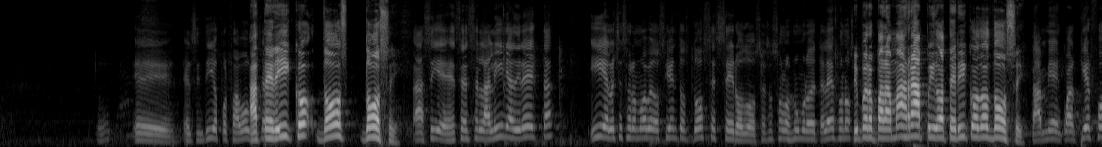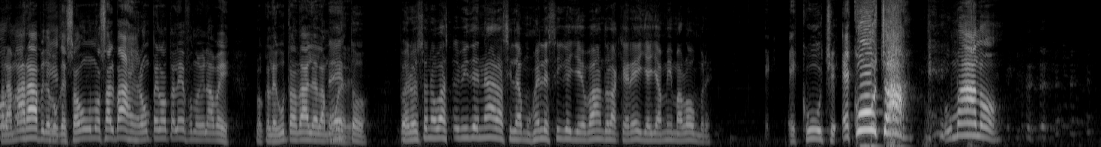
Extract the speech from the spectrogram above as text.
Eh, el cintillo, por favor. Aterico 212. Así es, esa es la línea directa y el 809-200-1202. Esos son los números de teléfono. Sí, pero para más rápido, Aterico 212. También, cualquier forma. Para más rápido, es- porque son unos salvajes, rompen los teléfonos de una vez. Lo que les gusta darle a las mujeres. Neto, pero eso no va a servir de nada si la mujer le sigue llevando la querella ella misma al hombre. Escuche. ¡Escucha! Humano.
